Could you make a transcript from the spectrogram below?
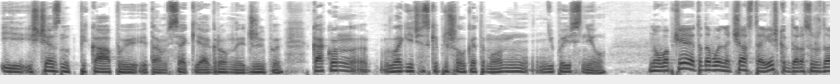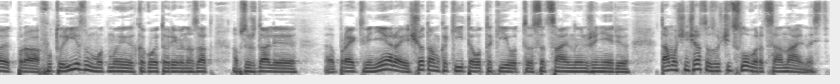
И исчезнут пикапы и там всякие огромные джипы. Как он логически пришел к этому, он не пояснил. Ну, вообще, это довольно частая вещь, когда рассуждают про футуризм. Вот мы какое-то время назад обсуждали Э, проект Венера, еще там какие-то вот такие вот э, социальную инженерию, там очень часто звучит слово «рациональность».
